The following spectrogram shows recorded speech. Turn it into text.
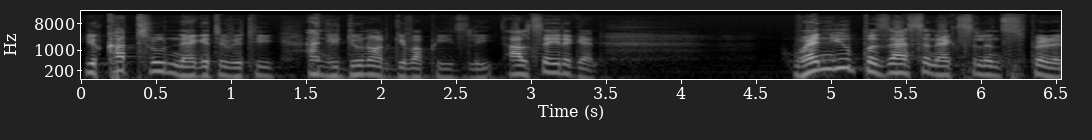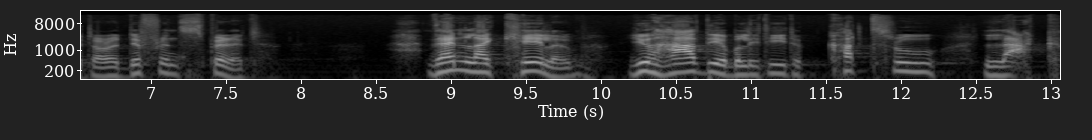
You cut through negativity, and you do not give up easily. I'll say it again. When you possess an excellent spirit or a different spirit, then, like Caleb, you have the ability to cut through lack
